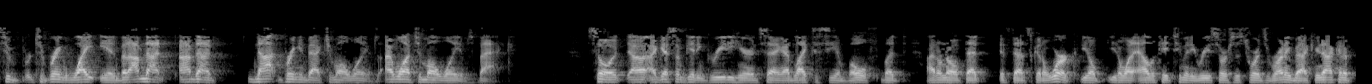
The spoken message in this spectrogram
to to bring White in. But I'm not I'm not not bringing back Jamaal Williams. I want Jamaal Williams back. So uh, I guess I'm getting greedy here and saying I'd like to see them both, but I don't know if that if that's going to work. You don't you don't want to allocate too many resources towards a running back. You're not going to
